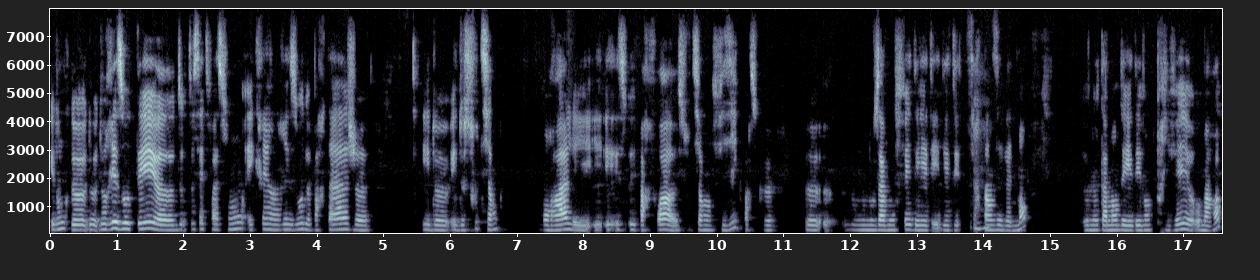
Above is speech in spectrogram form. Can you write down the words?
et donc de, de, réseauter euh, de, cette façon et créer un réseau de partage et de, et de soutien moral et, et, parfois soutien physique parce que euh, nous, avons fait des, des, des, mmh certains événements, notamment des, ventes privées au Maroc,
